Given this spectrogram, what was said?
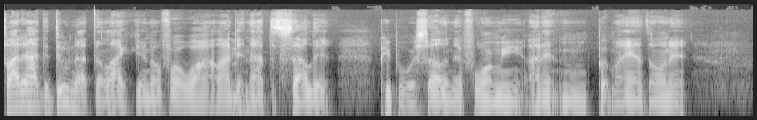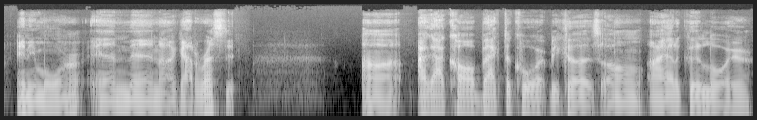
So I didn't have to do nothing like, you know, for a while. I didn't have to sell it. People were selling it for me. I didn't put my hands on it anymore. And then I got arrested. Uh, I got called back to court because um, I had a good lawyer.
